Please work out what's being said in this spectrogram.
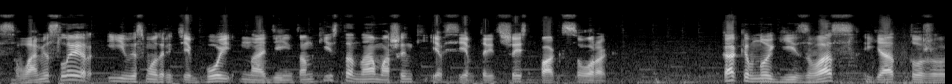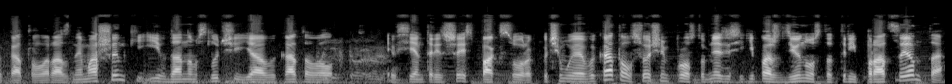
с вами Slayer, и вы смотрите бой на День танкиста на машинке F736 PAK 40. Как и многие из вас, я тоже выкатывал разные машинки, и в данном случае я выкатывал F736 PAK 40. Почему я выкатывал? Все очень просто. У меня здесь экипаж 93%,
